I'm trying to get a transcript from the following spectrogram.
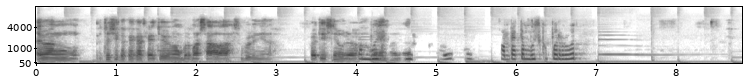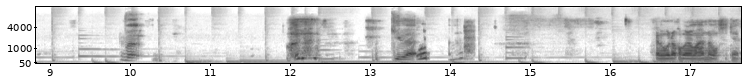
Emang itu sih kakek-kakek itu emang bermasalah sebenarnya. Fetisnya udah Tembus. sampai tembus ke perut Gila. Emang udah ke mana-mana maksudnya.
